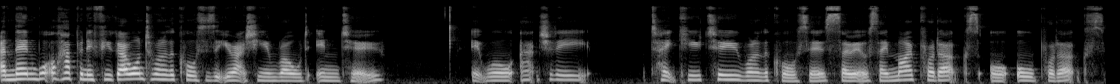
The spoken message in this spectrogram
And then what will happen if you go onto one of the courses that you're actually enrolled into? It will actually take you to one of the courses. So it will say My Products or All Products.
